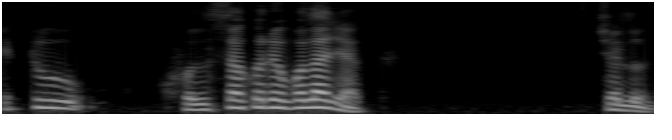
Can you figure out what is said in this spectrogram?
একটু খোলসা করে বলা যাক। চলুন।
